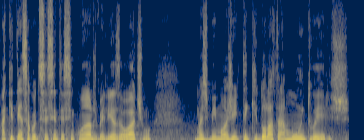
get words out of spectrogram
Aqui tem essa coisa de 65 anos, beleza, ótimo. Mas, meu irmão, a gente tem que idolatrar muito eles.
